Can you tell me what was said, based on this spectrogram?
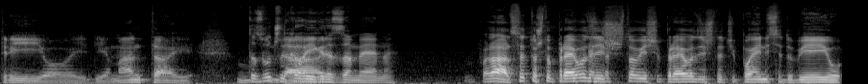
tri ovaj, dijamanta. I, to zvuči da, kao igra za mene. Pa da, sve to što prevoziš, što više prevoziš, znači poeni se dobijaju,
